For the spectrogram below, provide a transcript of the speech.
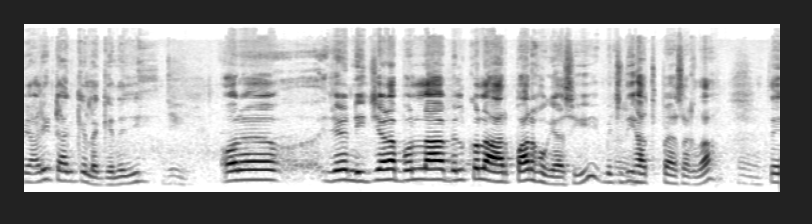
42 ਟਾਂਕੇ ਲੱਗੇ ਨੇ ਜੀ। ਜੀ। ਔਰ ਜਿਹੜਾ ਨੀਚੇ ਵਾਲਾ ਬੁੱਲ ਆ ਬਿਲਕੁਲ ਆਰ ਪਾਰ ਹੋ ਗਿਆ ਸੀ ਵਿੱਚ ਦੀ ਹੱਥ ਪੈ ਸਕਦਾ ਤੇ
